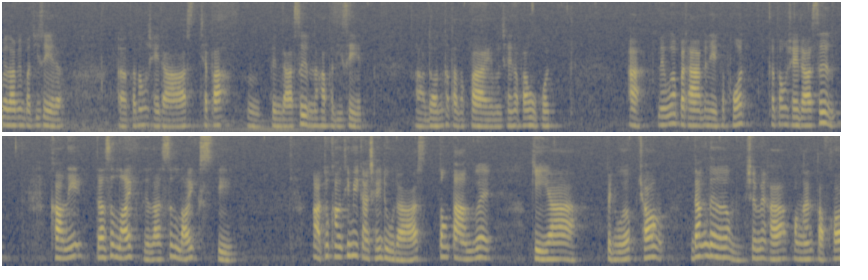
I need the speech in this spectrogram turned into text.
เวลาเป็นปฏิเสธอะเอ่อก็ต้องใช้ does ใช่ปะเป็น does ซึ่งนะคะปฏิเสธดอ่า don't ก็ตัดออกไปมันใช้กับพหูพจน์อะในเมื่อประธานเป็นเอกพจน์ก็ต้องใช้ does ซึ่งคราวนี้ doesn't like หรือ doesn't likes ดี ทุกครั้งที่มีการใช้ดู does ต้องตามด้วยกริยา เป็น verb ช่องดั้งเดิมใช่ไหมคะ เพราะงั้นตอบข้อ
